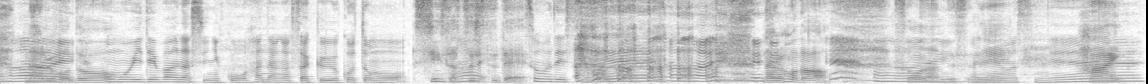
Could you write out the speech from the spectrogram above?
はい、思い出話にこう花が咲くことも診察室で、はい、そうですね。はい。なるほど。そうなんですね。ねはい。はい、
